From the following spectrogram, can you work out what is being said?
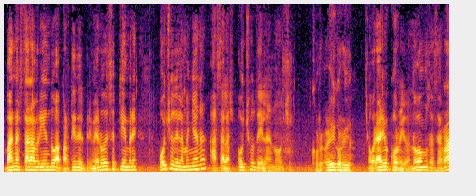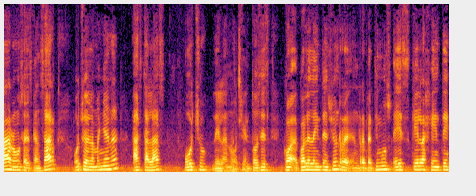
van a estar abriendo a partir del primero de septiembre, 8 de la mañana hasta las 8 de la noche. horario corrido. Horario corrido. No vamos a cerrar, vamos a descansar. 8 de la mañana hasta las 8 de la noche. Entonces, ¿cuál es la intención? repetimos, es que la gente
